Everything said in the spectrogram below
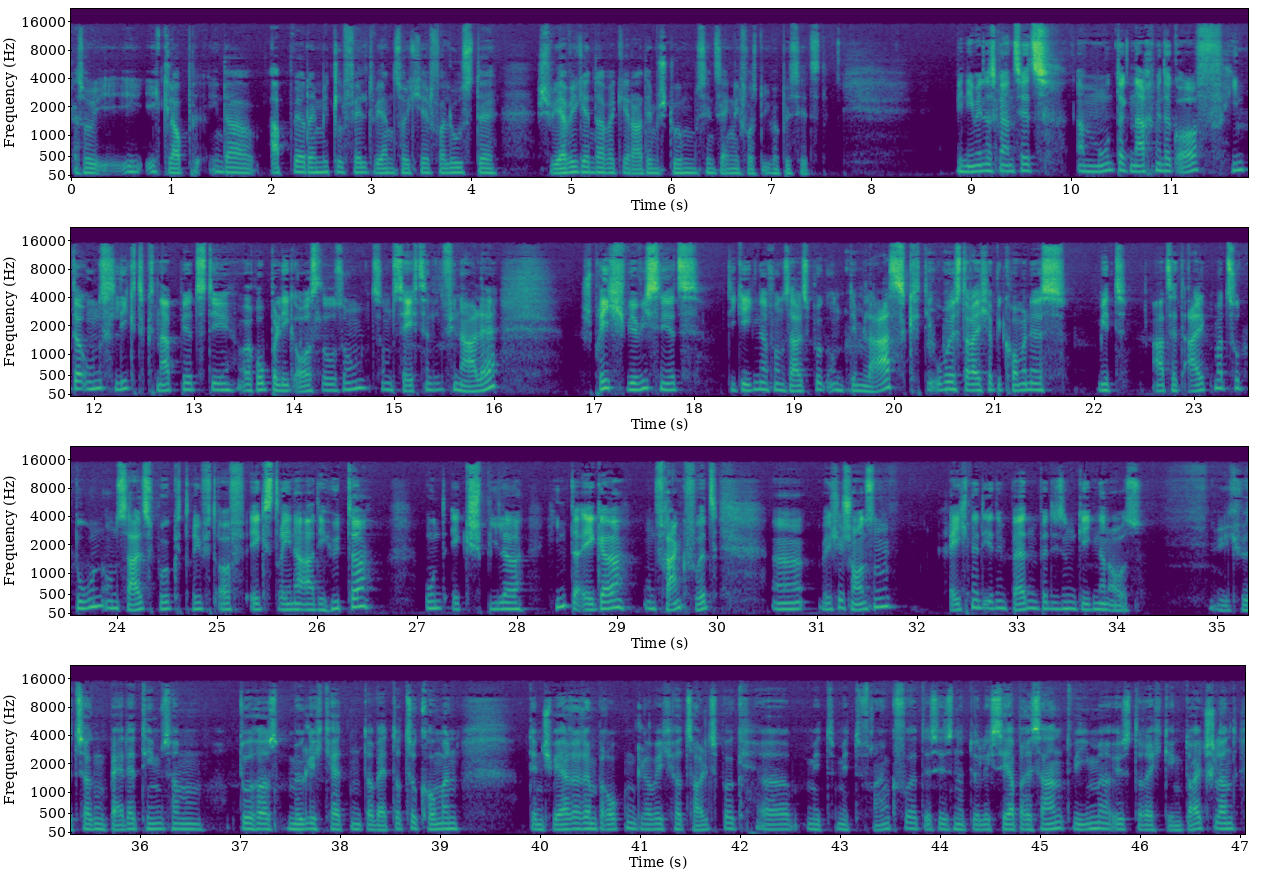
Also ich, ich glaube, in der Abwehr oder im Mittelfeld wären solche Verluste schwerwiegend, aber gerade im Sturm sind sie eigentlich fast überbesetzt. Wir nehmen das Ganze jetzt am Montagnachmittag auf. Hinter uns liegt knapp jetzt die Europa League Auslosung zum 16. Finale. Sprich, wir wissen jetzt die Gegner von Salzburg und dem LASK. Die Oberösterreicher bekommen es mit AZ Alkmaar zu tun und Salzburg trifft auf Ex-Trainer Adi Hütter und Ex-Spieler Hinteregger und Frankfurt. Äh, welche Chancen rechnet ihr den beiden bei diesen Gegnern aus? Ich würde sagen, beide Teams haben durchaus Möglichkeiten, da weiterzukommen. Den schwereren Brocken, glaube ich, hat Salzburg äh, mit, mit Frankfurt. Es ist natürlich sehr brisant, wie immer, Österreich gegen Deutschland.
